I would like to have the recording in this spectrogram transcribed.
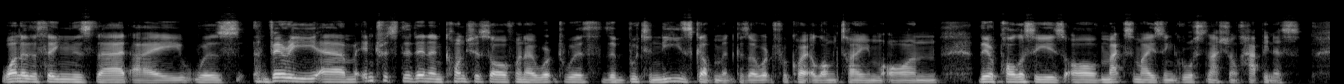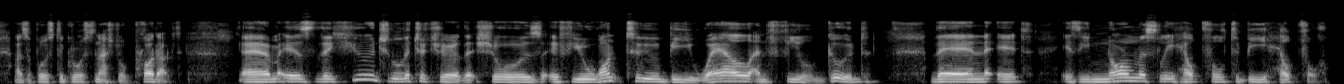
One of the things that I was very um, interested in and conscious of when I worked with the Bhutanese government, because I worked for quite a long time on their policies of maximizing gross national happiness as opposed to gross national product. Um, is the huge literature that shows if you want to be well and feel good, then it is enormously helpful to be helpful.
